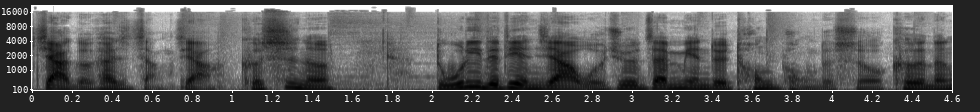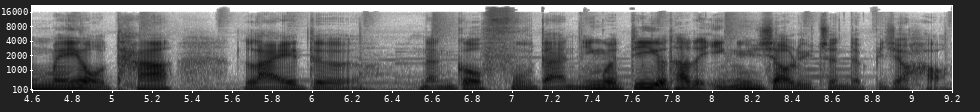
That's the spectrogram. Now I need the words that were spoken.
价格开始涨价。可是呢，独立的店家，我觉得在面对通膨的时候，可能没有他来的。能够负担，因为第一个它的营运效率真的比较好，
